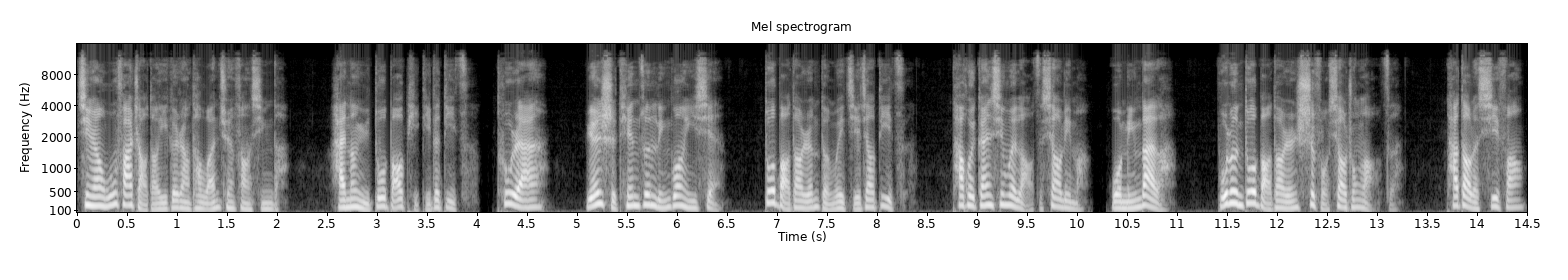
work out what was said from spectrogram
竟然无法找到一个让他完全放心的，还能与多宝匹敌的弟子。突然，元始天尊灵光一现：多宝道人本为截教弟子，他会甘心为老子效力吗？我明白了，不论多宝道人是否效忠老子，他到了西方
